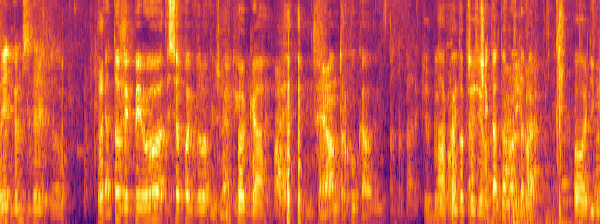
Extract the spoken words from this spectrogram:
Teď vem si tady to. Já to vypiju a ty se opak vylovíš, ne? Ok. Já mám trochu kávy. A on to přežil? Čekat tam na tebe. Oh, díky.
